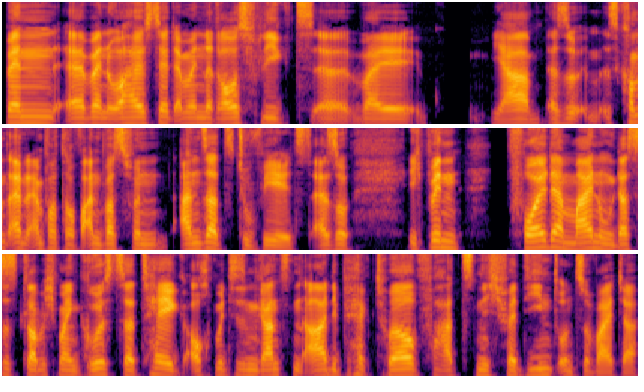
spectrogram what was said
wenn, äh, wenn Ohio State am Ende rausfliegt, äh, weil, ja, also es kommt einfach darauf an, was für einen Ansatz du wählst. Also, ich bin voll der Meinung, das ist, glaube ich, mein größter Take, auch mit diesem ganzen, ah, die Pac-12 hat es nicht verdient und so weiter.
